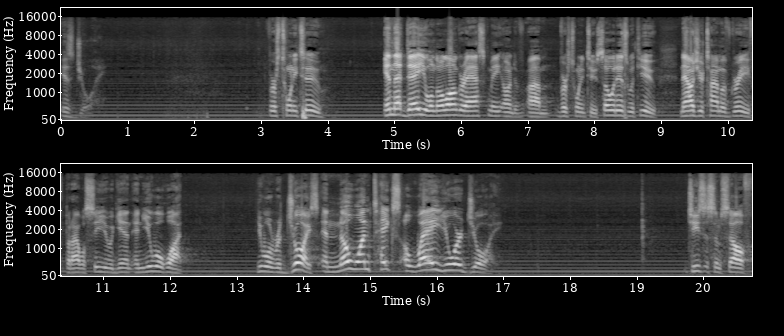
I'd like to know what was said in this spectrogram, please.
is joy. Verse 22 In that day you will no longer ask me, on um, verse 22, so it is with you. Now is your time of grief, but I will see you again, and you will what? You will rejoice, and no one takes away your joy. Jesus himself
